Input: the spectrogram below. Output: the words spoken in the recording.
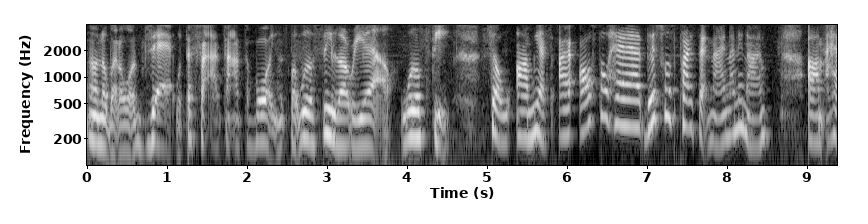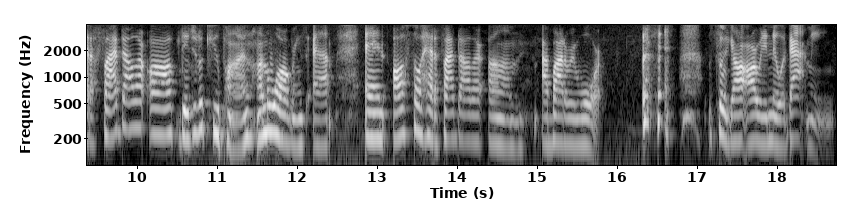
I don't know about all that with the five times the volumes, but we'll see L'Oreal. We'll see. So, um, yes, I also had, this was priced at $9.99. Um, I had a $5 off digital coupon on the Walgreens app, and also had a $5, um, I bought a reward. so, y'all already know what that means.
